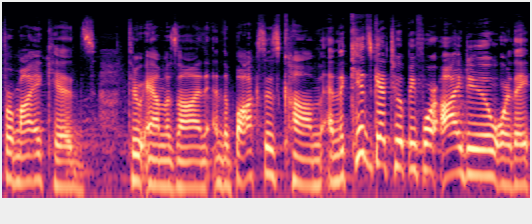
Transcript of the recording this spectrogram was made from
for my kids through Amazon and the boxes come and the kids get to it before I do or they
